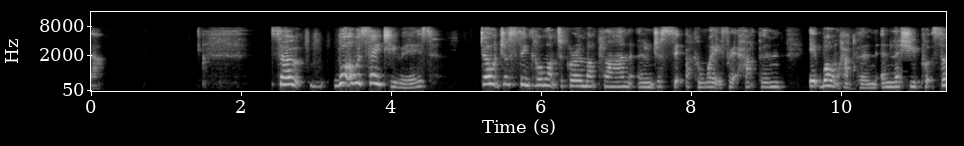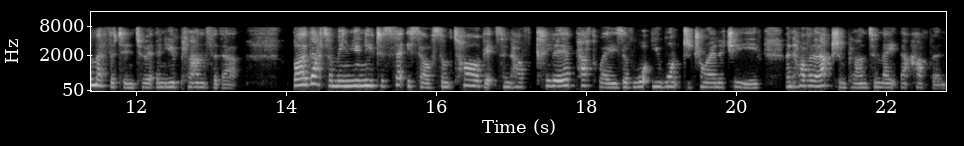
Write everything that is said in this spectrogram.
that. So what I would say to you is, don't just think I want to grow my plan and just sit back and wait for it happen. It won't happen unless you put some effort into it and you plan for that. By that, I mean you need to set yourself some targets and have clear pathways of what you want to try and achieve and have an action plan to make that happen.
